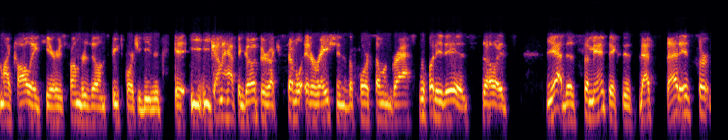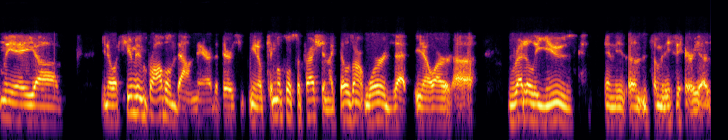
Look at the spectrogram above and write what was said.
my colleague here who's from Brazil and speaks Portuguese, it's, it, you, you kind of have to go through like several iterations before someone grasps what it is. So it's, yeah, the semantics is that's, that is certainly a, uh, you know, a human problem down there that there's, you know, chemical suppression. Like those aren't words that, you know, are uh, readily used in, these, uh, in some of these areas.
